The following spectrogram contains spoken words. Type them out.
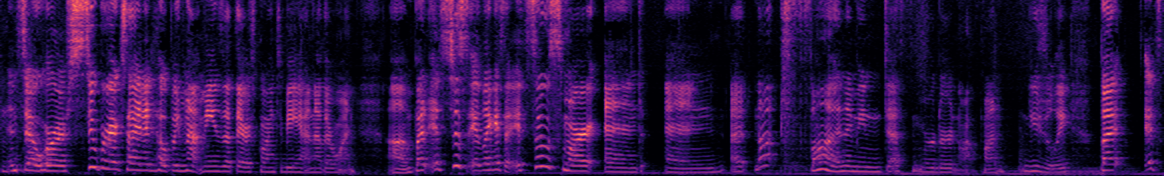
and so we're super excited, hoping that means that there's going to be another one. Um, but it's just, it, like I said, it's so smart and and uh, not fun. I mean, death, murder, not fun usually, but it's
